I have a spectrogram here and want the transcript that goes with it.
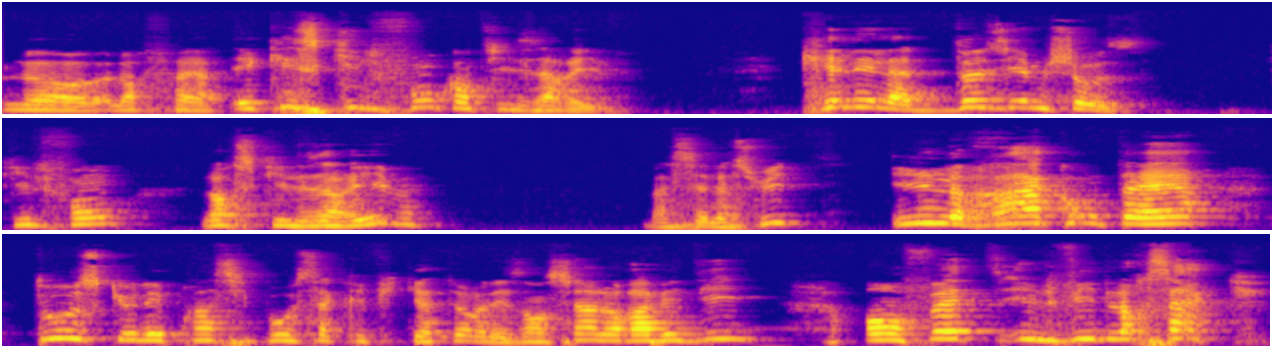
leur, frères. Et qu'est-ce qu'ils font quand ils arrivent? Quelle est la deuxième chose qu'ils font lorsqu'ils arrivent? Bah, c'est la suite. Ils racontèrent tout ce que les principaux sacrificateurs et les anciens leur avaient dit. En fait, ils vident leur sac.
